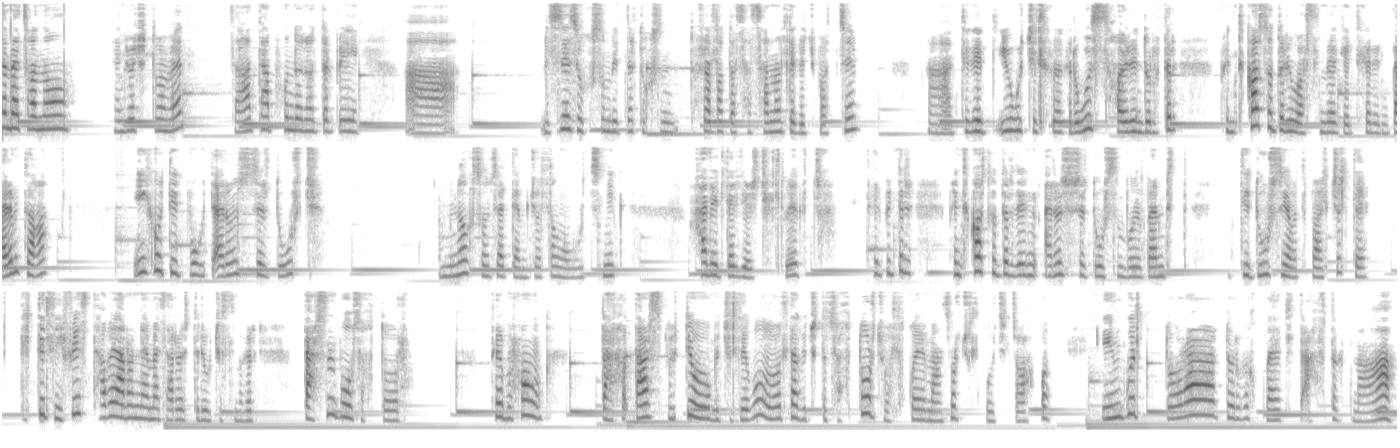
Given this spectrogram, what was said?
Сайн байцгаана уу? Янжууч тун байна. За та бүхэнд өнөөдөр би аа бизнес өгсөн бид нар төгсөн тушаалуудаас сануулъя гэж бодсон юм. Аа тэгээд юу гэж хэлэх вэ гэхээр үлс 2-ын 4 дээр Пентекост өдөр юу болсон бэ гэхээр энэ баримт байгаа. Ийхүүтэд бүгд ариун сүсээр дүүрч өмнөөх сүнсээр дамжуулан өгүүлсэнийг хар хэлээр ярьж эхэлвэ гэж байгаа. Тэгэхээр бид нар Пентекост өдөр энэ ариун сүсээр дүүрсэн буюу баримтд тий дүүрсэн явдал болж л тээ Гэтэл Эфес 5:18-аас 19 дээр юу хэлсэн бэхээр дарсан бүү сохтуур. Тэр бурхан дарс бити уу гэж хэлээгүй уулаа гэж өтө сохтуурж болохгүй мансуурж болохгүй гэж байгаа байхгүй. Ингүүл дураар дургах байдалд автагднаа.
